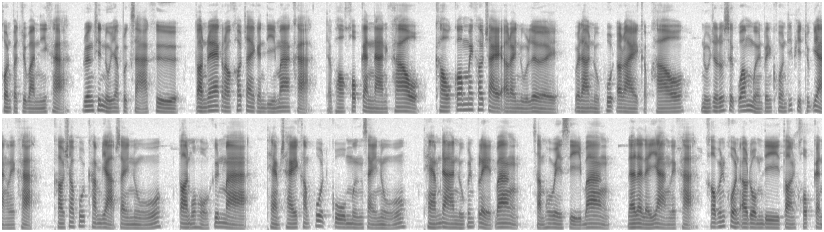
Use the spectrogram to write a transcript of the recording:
คนปัจจุบันนี้ค่ะ เรื่องที่หนูอยากปรึกษาคือ ตอนแรกเราเข้าใจกันดีมากค่ะ แต่พอคบกันนานเข้า เขาก็ไม่เข้าใจอะไรหนูเลย เวลาหนูพูดอะไรกับเขา หนูจะรู้สึกว่าเหมือนเป็นคนที่ผิดทุกอย่างเลยค่ะ เขาชอบพูดคำหยาบใส่หนู ตอนโมโหขึ้นมา แถมใช้คำพูดกูมึงใส่หนู แถมด่าหนูเป็นเปรตบ้างสัมภเวสีบ้าง และหลาย ๆ อย่างเลยค่ะ เขาเป็นคนอารมณ์ดีตอนคบกัน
